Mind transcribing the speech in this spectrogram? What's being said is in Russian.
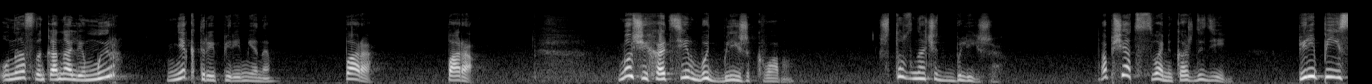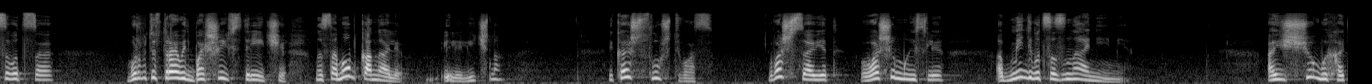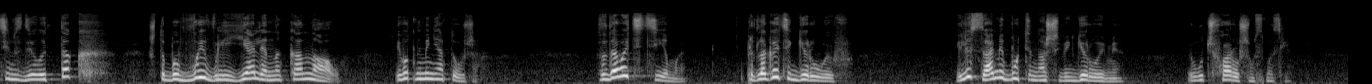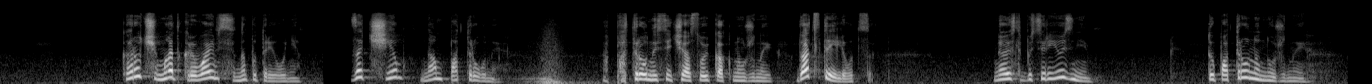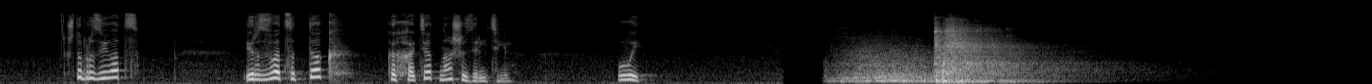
У нас на канале «Мыр» некоторые перемены. Пора, пора. Мы очень хотим быть ближе к вам. Что значит ближе? Общаться с вами каждый день, переписываться, может быть, устраивать большие встречи на самом канале или лично. И, конечно, слушать вас, ваш совет, ваши мысли, обмениваться знаниями. А еще мы хотим сделать так, чтобы вы влияли на канал. И вот на меня тоже. Задавайте темы, предлагайте героев. Или сами будьте нашими героями. И лучше в хорошем смысле. Короче, мы открываемся на Патреоне. Зачем нам патроны? А патроны сейчас, ой, как нужны. Да отстреливаться. Но если посерьезнее, то патроны нужны, чтобы развиваться. И развиваться так, как хотят наши зрители. Увы,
